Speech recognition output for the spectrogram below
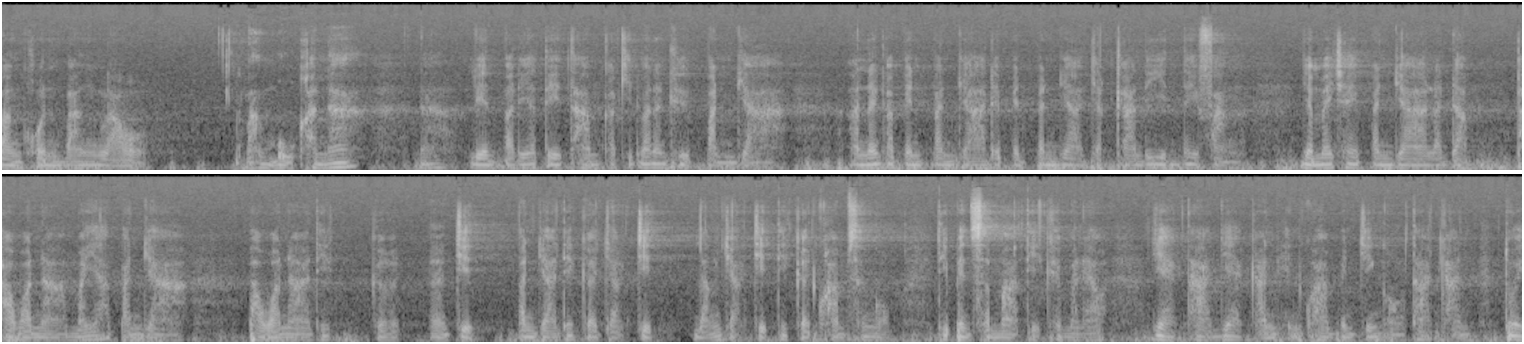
บางคนบางเราบางหมู่คณะนะเรียนปริยัติธรรมก็คิดว่านั่นคือปัญญา อันนั้นก็เป็นปัญญาแต่เป็นปัญญาจากการได้ยินได้ฟัง ยังไม่ใช่ปัญญาระดับภาวนามยปัญญา ภาวนาที่เกิดจิต ปัญญาที่เกิดจากจิต หลังจากจิตที่เกิดความสงบที่เป็นสมาธิขึ้นมาแล้ว แยกธาตุแยกกันเห็นความเป็นจริงของธาตุขันธ์ด้วย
